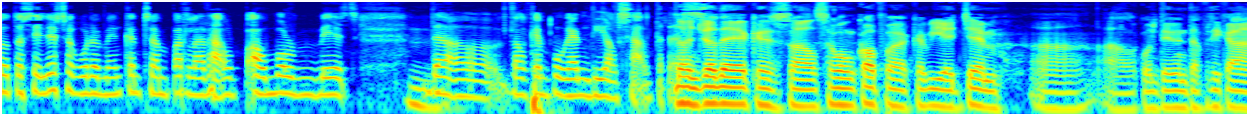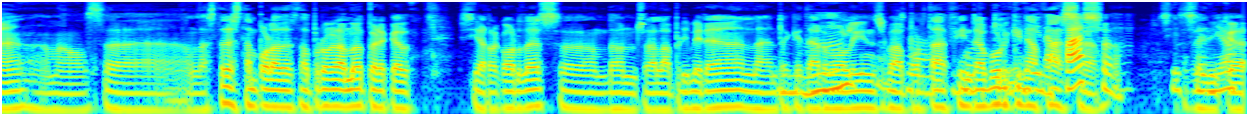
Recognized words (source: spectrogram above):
totes elles segurament que ens en parlarà el Pau molt més mm. del, del que puguem dir els altres. Doncs jo deia que és el segon cop que viatgem eh, al continent africà en, els, eh, en les tres temporades del programa perquè, si recordes, eh, doncs a la primera l'Enriqueta mm, Arboli ens va portar fins a Burkina Faso. Sí, és a dir que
